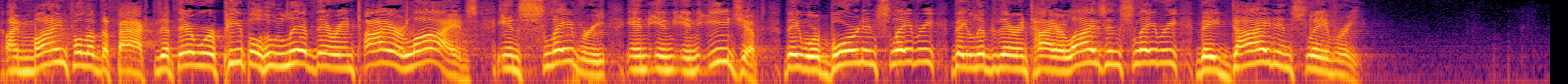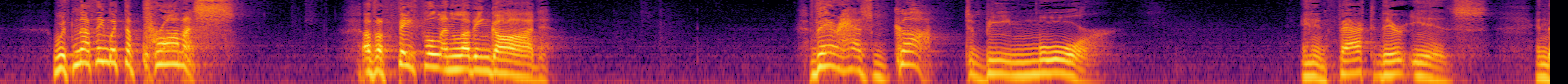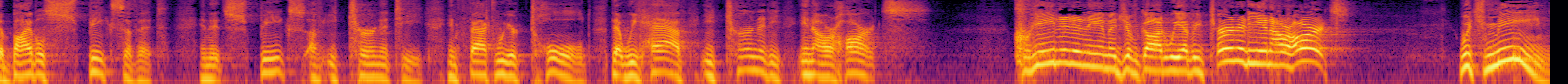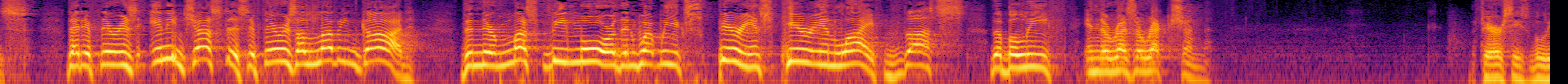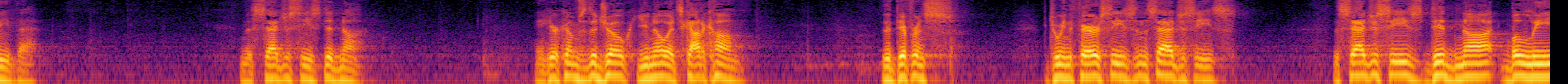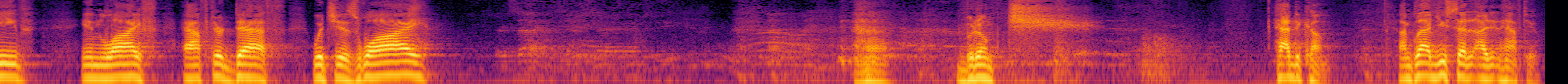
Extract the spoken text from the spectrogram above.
I'm mindful of the fact that there were people who lived their entire lives in slavery in, in, in Egypt. They were born in slavery. They lived their entire lives in slavery. They died in slavery. With nothing but the promise of a faithful and loving God. There has got to be more. And in fact, there is. And the Bible speaks of it. And it speaks of eternity. In fact, we are told that we have eternity in our hearts. Created in the image of God, we have eternity in our hearts. Which means that if there is any justice, if there is a loving God, then there must be more than what we experience here in life. Thus, the belief in the resurrection. The Pharisees believed that. And the Sadducees did not. And here comes the joke. You know it's got to come. The difference between the Pharisees and the Sadducees. The Sadducees did not believe in life after death, which is why. But had to come. I'm glad you said it. I didn't have to.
